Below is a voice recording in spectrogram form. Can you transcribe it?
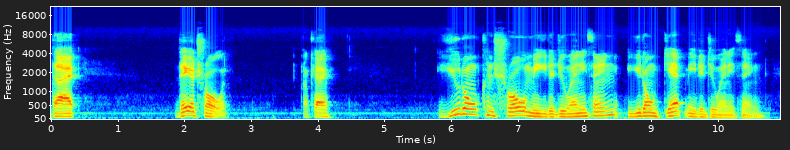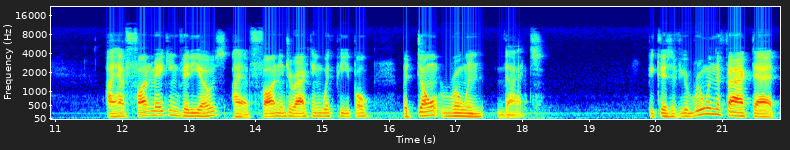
That they are trolling, okay? You don't control me to do anything. You don't get me to do anything. I have fun making videos. I have fun interacting with people, but don't ruin that. Because if you ruin the fact that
